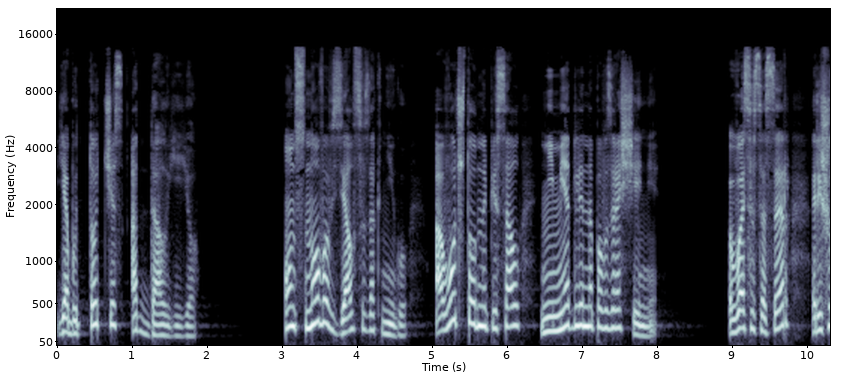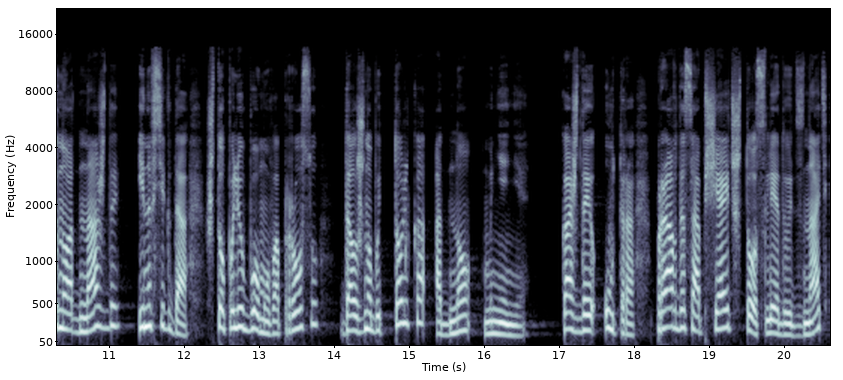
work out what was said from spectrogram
я бы тотчас отдал ее». Он снова взялся за книгу, а вот что он написал немедленно по возвращении. В СССР решено однажды и навсегда, что по любому вопросу должно быть только одно мнение. Каждое утро правда сообщает, что следует знать,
